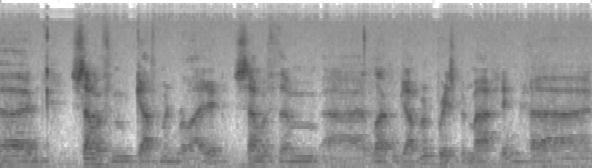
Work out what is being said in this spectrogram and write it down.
uh, some of them government related, some of them uh, local government, Brisbane Marketing, uh,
